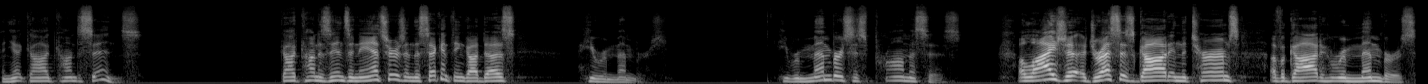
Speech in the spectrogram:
And yet God condescends. God condescends and answers. And the second thing God does, he remembers. He remembers his promises. Elijah addresses God in the terms of a God who remembers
